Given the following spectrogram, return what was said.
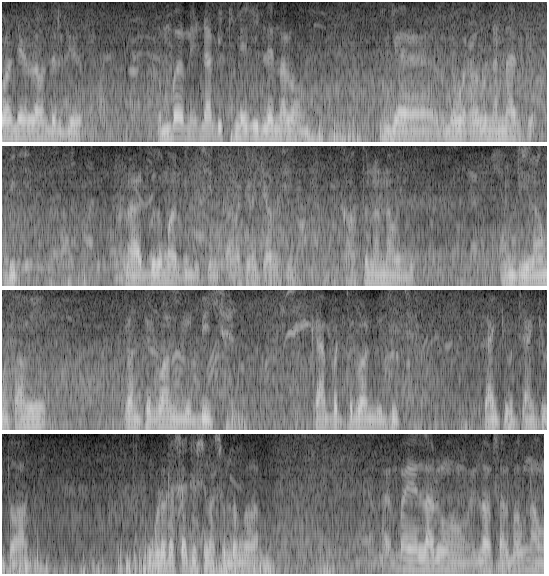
குழந்தைகள்லாம் வந்திருக்கு. ரொம்ப மெரினா பீச் மாரி இல்லைன்னாலும் இங்கே கொஞ்சம் ஓரளவு நன்னாக இருக்குது பீச் ஆனால் அற்புதமாக இருக்குது இந்த சீன் காண கிடைக்காத சீன் காற்றும் நன்னா வருது. நன்றி. Ramasamy from Thiruvanmiyur beach camp at Thiruvanmiyur beach. Thank you thank you to all உங்களோட சஜஷனை சொல்லுங்க. எல்லோரும் எல்லோரும் எல்லார் சார்பாகவும் நான்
